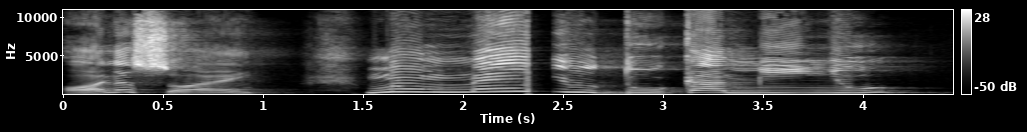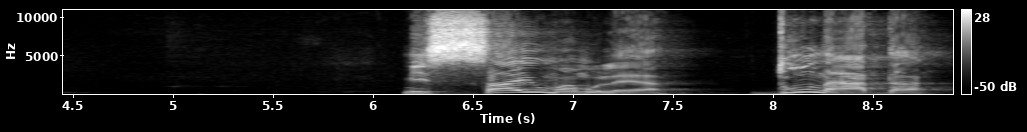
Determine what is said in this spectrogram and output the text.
olha só, hein? No meio do caminho, me sai uma mulher, do nada,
